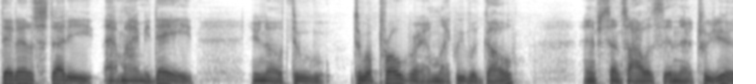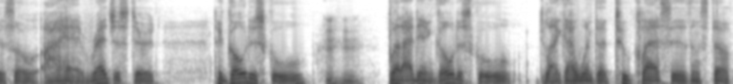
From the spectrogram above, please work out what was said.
they let us study at Miami Dade, you know, through through a program. Like we would go, and since I was in there two years, so I had registered to go to school, mm-hmm. but I didn't go to school. Like I went to two classes and stuff.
